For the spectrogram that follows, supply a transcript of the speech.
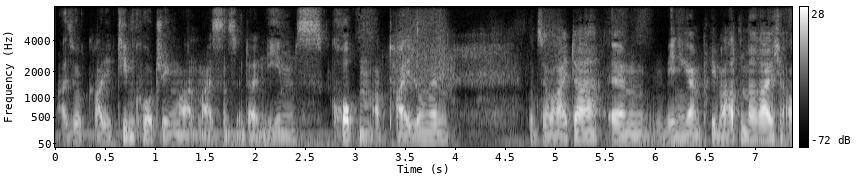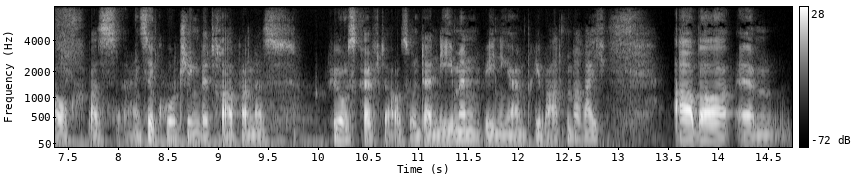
Also gerade Teamcoaching waren meistens Unternehmensgruppen, Abteilungen und so weiter. Ähm, weniger im privaten Bereich, auch was Einzelcoaching betraf, waren das Führungskräfte aus Unternehmen, weniger im privaten Bereich. Aber ähm,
